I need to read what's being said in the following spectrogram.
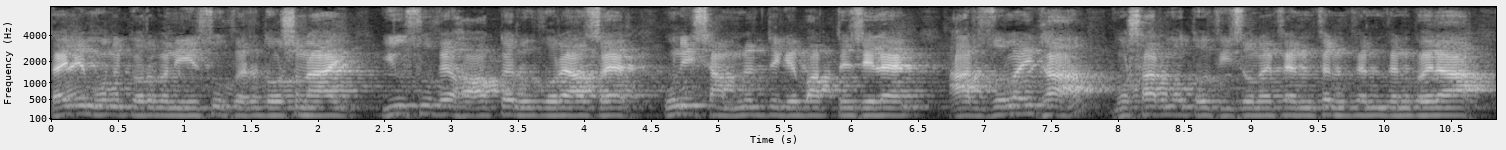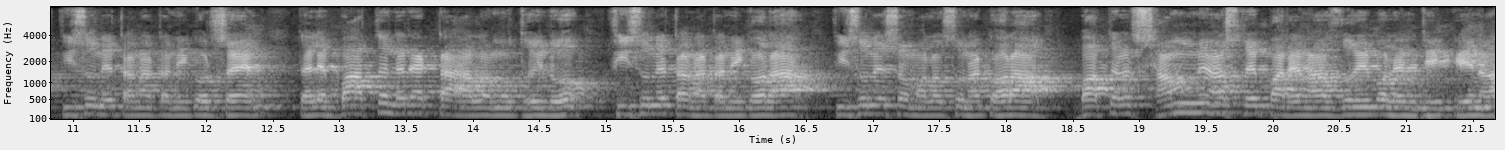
তাইলে মনে করবেন ইউসুফের দোষ নাই। ইউসুফে হকের উপরে আছে উনি সামনের দিকে বাড়তেছিলেন। আর জোলাইখা মশার মতো পিছনে ফেন ফেন ফেন ফেন কইরা পিছনে টানাটানি করছেন তাহলে বাতেলের একটা আলামত হইল পিছনে টানাটানি করা পিছনে সমালোচনা করা বাতেল সামনে আসতে পারে না জোরে বলেন ঠিক কিনা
